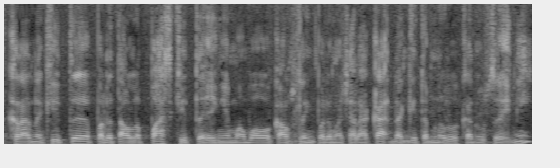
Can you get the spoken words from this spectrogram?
kerana kita pada tahun lepas kita ingin membawa kaunseling kepada masyarakat dan kita meneruskan usaha ini.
